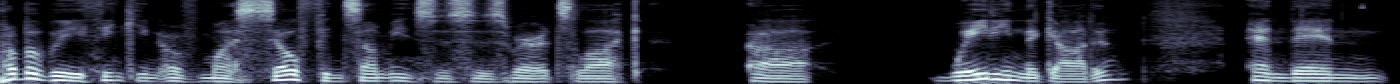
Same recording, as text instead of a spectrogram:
probably thinking of myself in some instances where it's like uh, weeding the garden and then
